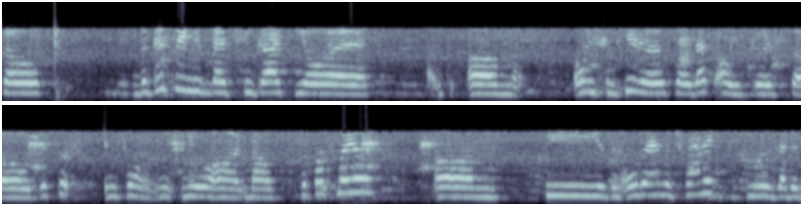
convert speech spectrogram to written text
So the good thing is that you got your uh, um Owen's computer, so that's always good. So just to inform you uh, about football player. Um, he is an older animatronic. He was at a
